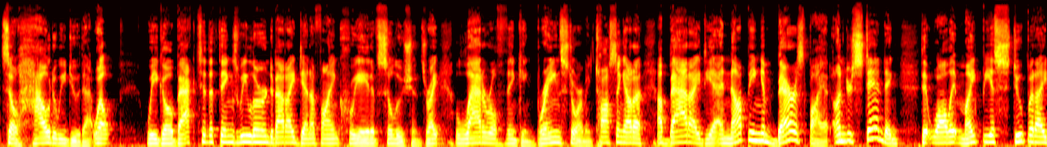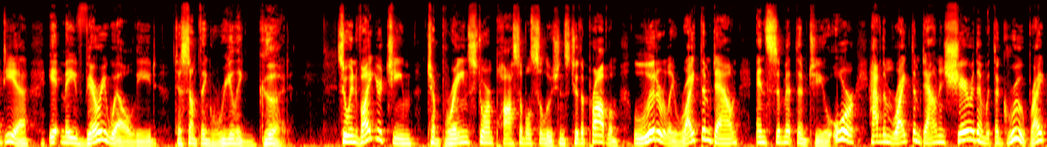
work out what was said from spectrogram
So, how do we do that? Well, we go back to the things we learned about identifying creative solutions, right? Lateral thinking, brainstorming, tossing out a, a bad idea and not being embarrassed by it, understanding that while it might be a stupid idea, it may very well lead to something really good. So invite your team to brainstorm possible solutions to the problem. Literally write them down and submit them to you, or have them write them down and share them with the group, right?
